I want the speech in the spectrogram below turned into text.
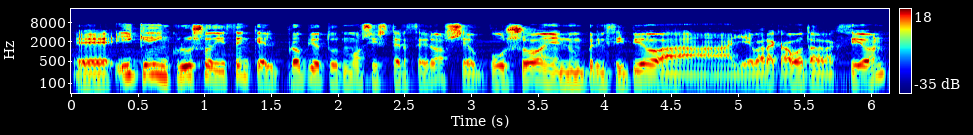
Eh, y que incluso dicen que el propio Tutmosis III se opuso en un principio a llevar a cabo tal acción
